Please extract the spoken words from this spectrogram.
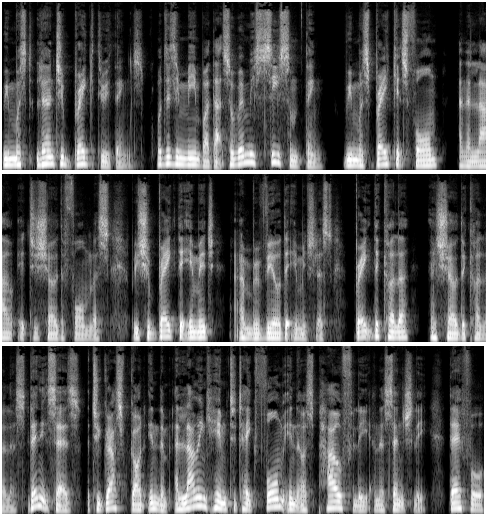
We must learn to break through things. What does he mean by that? So when we see something, we must break its form and allow it to show the formless. We should break the image and reveal the imageless, break the color and show the colorless. Then it says to grasp God in them, allowing him to take form in us powerfully and essentially. Therefore,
